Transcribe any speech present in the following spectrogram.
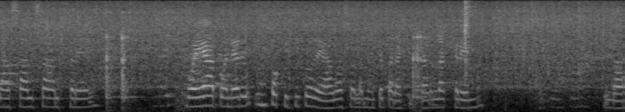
La salsa alfredo. Voy a poner un poquitito de agua solamente para quitar la crema. La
